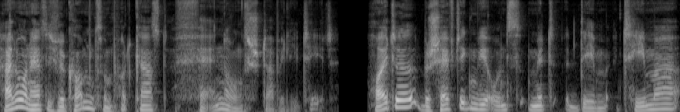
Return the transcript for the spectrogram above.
Hallo und herzlich willkommen zum Podcast Veränderungsstabilität. Heute beschäftigen wir uns mit dem Thema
